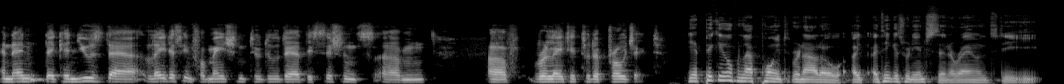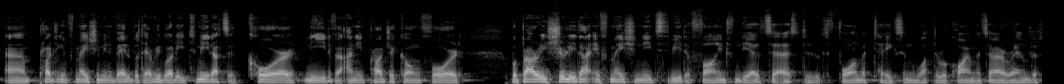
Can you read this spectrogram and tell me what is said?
and then they can use their latest information to do their decisions um, related to the project. Yeah, picking up on that point, Renato, I, I think it's really interesting around the um, project information being available to everybody. To me, that's a core need of any project going forward. But Barry, surely that information needs to be defined from the outset as to the form it takes and what the requirements are around it.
